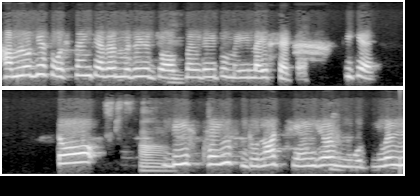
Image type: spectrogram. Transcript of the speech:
हम लोग ये सोचते हैं कि अगर मुझे ये जॉब हम्म। मिल गई तो मेरी लाइफ सेट है ठीक है? तो हाँ। these things do not change your mood. You will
